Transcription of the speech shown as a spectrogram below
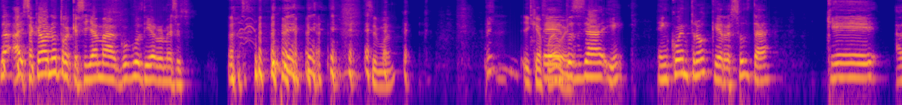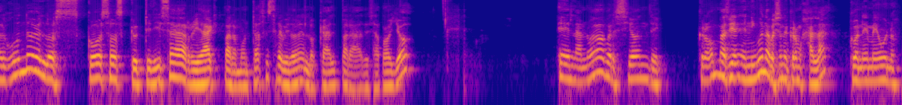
No, ay, sacaban otro que se llama Google the Error Message. Simón. ¿Y qué Eh, fue, güey? entonces ya encuentro que resulta que alguno de los cosas que utiliza React para montar su servidor en local para desarrollo, en la nueva versión de Chrome, más bien en ninguna versión de Chrome jala con M1.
